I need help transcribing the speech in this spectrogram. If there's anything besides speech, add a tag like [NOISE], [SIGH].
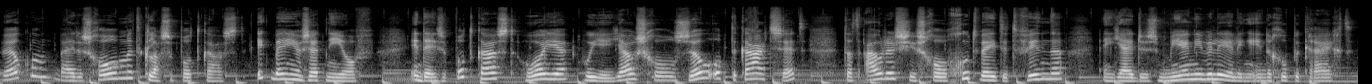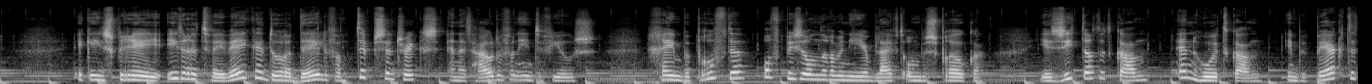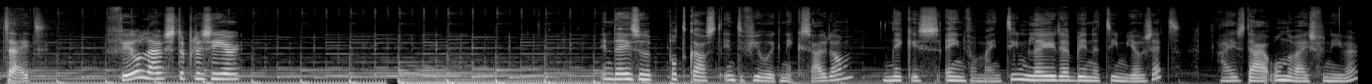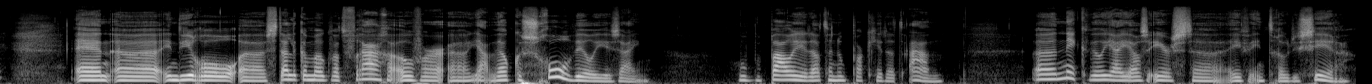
Welkom bij de School met Klassen podcast. Ik ben Josette Niehoff. In deze podcast hoor je hoe je jouw school zo op de kaart zet dat ouders je school goed weten te vinden en jij dus meer nieuwe leerlingen in de groepen krijgt. Ik inspireer je iedere twee weken door het delen van tips en tricks en het houden van interviews. Geen beproefde of bijzondere manier blijft onbesproken. Je ziet dat het kan en hoe het kan in beperkte tijd. Veel luisterplezier! In deze podcast interview ik Nick Zuidam. Nick is een van mijn teamleden binnen Team Jozet. Hij is daar onderwijsvernieuwer. En uh, in die rol uh, stel ik hem ook wat vragen over uh, ja, welke school wil je zijn? Hoe bepaal je dat en hoe pak je dat aan? Nick, wil jij je als eerste even introduceren?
